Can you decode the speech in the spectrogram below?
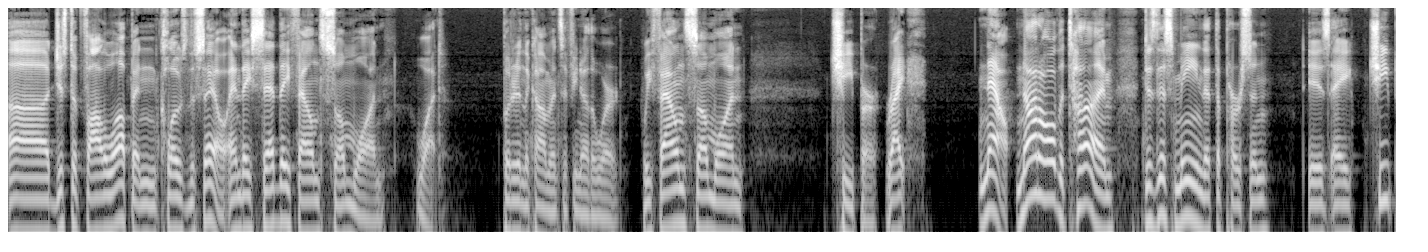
uh, just to follow up and close the sale. And they said they found someone. What? Put it in the comments if you know the word. We found someone cheaper, right? Now, not all the time does this mean that the person is a cheap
